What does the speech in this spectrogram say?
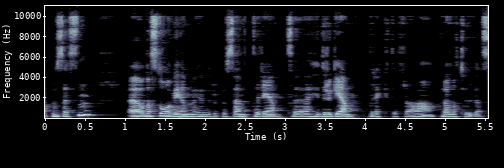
av prosessen. Eh, og da står vi igjen med 100% rent eh, hydrogen direkte fra, fra, naturgass.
